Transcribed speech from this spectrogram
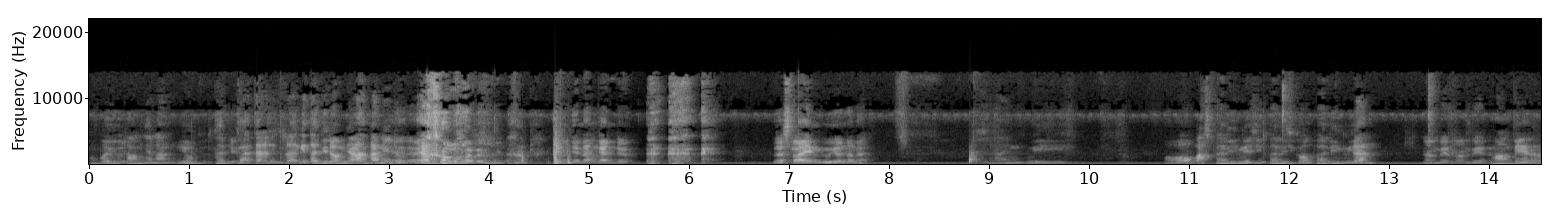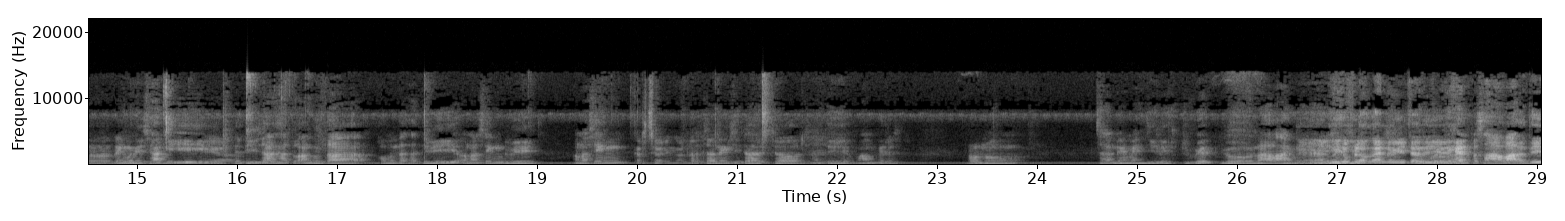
apa ya ra menyenang yo tadi gak tadi lagi tadi ra menyenangkan itu Ya, menyenangkan tuh. Terus selain gue ono lah. selain kuwi oh pas Bali ini sih Bali sekolah Bali ini kan Mampir-mampir. mampir ning ngene Syafii Iya. jadi salah satu anggota komunitas Adiwi ana sing duwe ana sing Kerja ning kono. kerja ning Sidoarjo tadi mampir rono jane meh jilih duit nggo nalangi Ya, Kuwi keblongan kuwi jadi. Tiket pesawat Jadi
